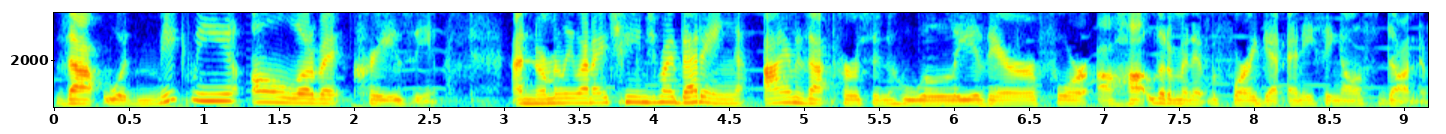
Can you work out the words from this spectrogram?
that would make me a little bit crazy. And normally, when I change my bedding, I'm that person who will lay there for a hot little minute before I get anything else done.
